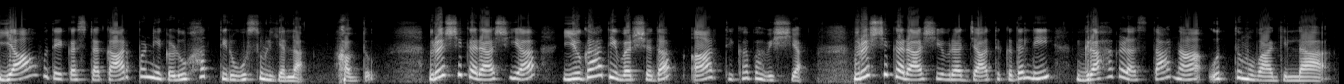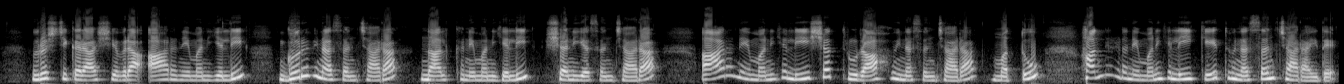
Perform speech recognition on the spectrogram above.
ಯಾವುದೇ ಕಷ್ಟ ಕಾರ್ಪಣ್ಯಗಳು ಹತ್ತಿರವು ಸುಳಿಯಲ್ಲ. ಹೌದು. ವೃಶ್ಚಿಕ ರಾಶಿಯ ಯುಗಾದಿ ವರ್ಷದ ಆರ್ಥಿಕ ಭವಿಷ್ಯ. ವೃಶ್ಚಿಕ ರಾಶಿಯವರ ಜಾತಕದಲ್ಲಿ ಗ್ರಹಗಳ ಸ್ಥಾನ ಉತ್ತಮವಾಗಿಲ್ಲ. ವೃಶ್ಚಿಕ ರಾಶಿಯವರ ಆರನೇ ಮನೆಯಲ್ಲಿ ಗುರುವಿನ ಸಂಚಾರ, ನಾಲ್ಕನೇ ಮನೆಯಲ್ಲಿ ಶನಿಯ ಸಂಚಾರ ಆರನೇ ಮನೆಯಲ್ಲಿ ಶತ್ರು ರಾಹುವಿನ ಸಂಚಾರ ಮತ್ತು ಹನ್ನೆರಡನೇ ಮನೆಯಲ್ಲಿ ಕೇತುವಿನ ಸಂಚಾರ ಇದೆ.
